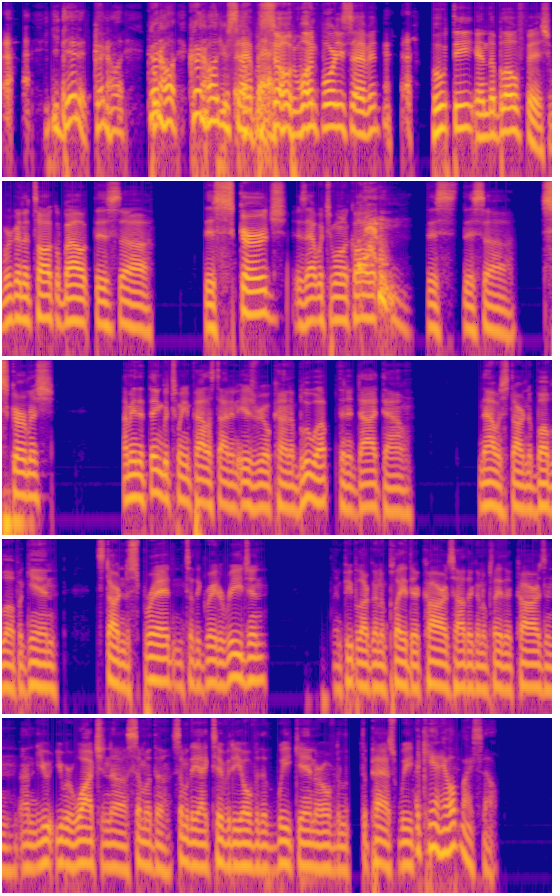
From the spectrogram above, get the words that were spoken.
You did it. Couldn't hold, couldn't hold, couldn't hold yourself back. Episode 147, Houthi and the Blowfish. We're going to talk about this uh this scourge, is that what you want to call it? this this uh skirmish. I mean, the thing between Palestine and Israel kind of blew up, then it died down. Now it's starting to bubble up again, it's starting to spread into the greater region, and people are going to play their cards. How they're going to play their cards, and, and you you were watching uh, some of the some of the activity over the weekend or over the, the past week. I can't help myself.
